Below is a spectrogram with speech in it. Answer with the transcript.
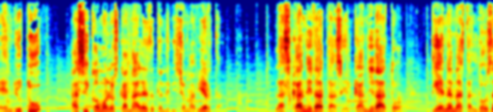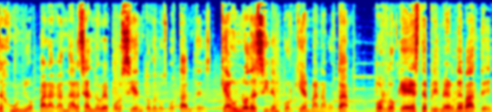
en YouTube, así como en los canales de televisión abierta. Las candidatas y el candidato tienen hasta el 2 de junio para ganarse al 9% de los votantes que aún no deciden por quién van a votar, por lo que este primer debate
